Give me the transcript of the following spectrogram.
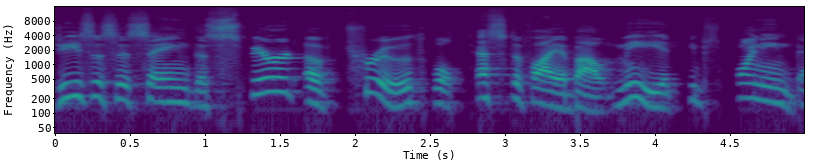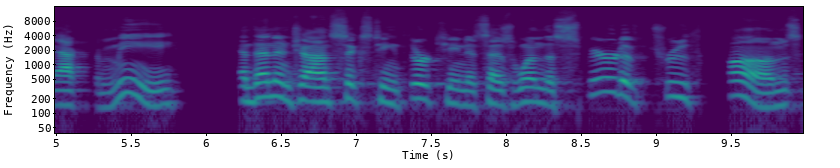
Jesus is saying, The Spirit of truth will testify about me. It keeps pointing back to me. And then in John 16, 13, it says, When the Spirit of truth comes,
